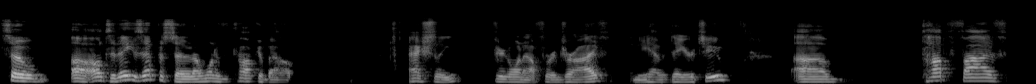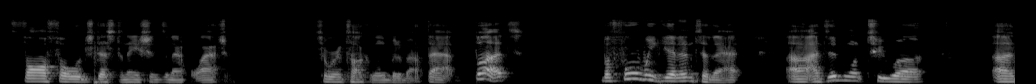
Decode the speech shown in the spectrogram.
So uh, on today's episode, I wanted to talk about actually if you're going out for a drive and you have a day or two, um, top five fall foliage destinations in Appalachia. So we're going to talk a little bit about that, but before we get into that, uh, I did want to uh, uh,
